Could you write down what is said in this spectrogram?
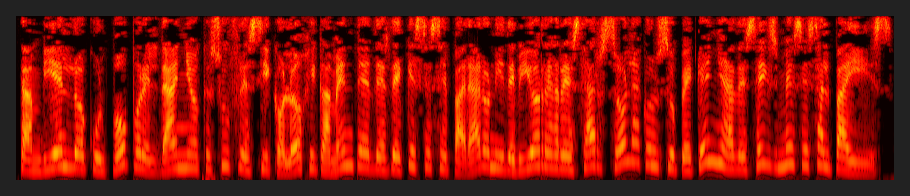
También lo culpó por el daño que sufre psicológicamente desde que se separaron y debió regresar sola con su pequeña de seis meses al país.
